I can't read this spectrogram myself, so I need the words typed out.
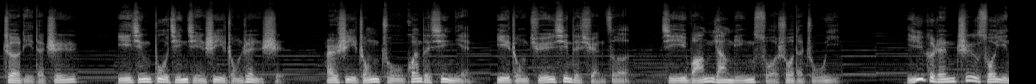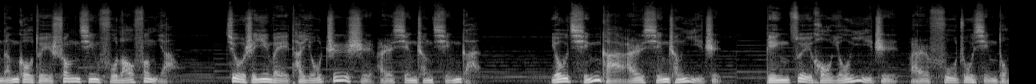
这里的知，已经不仅仅是一种认识，而是一种主观的信念，一种决心的选择，即王阳明所说的主意。一个人之所以能够对双亲服劳奉养，就是因为他由知识而形成情感，由情感而形成意志，并最后由意志而付诸行动。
